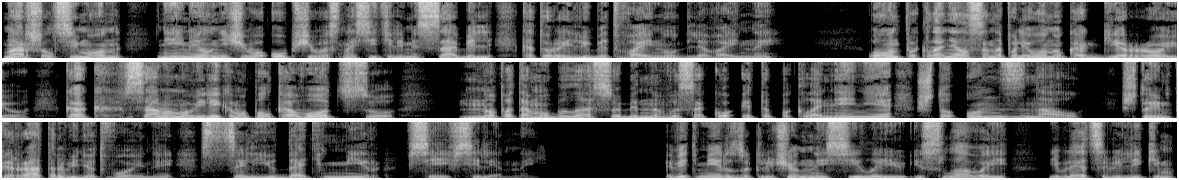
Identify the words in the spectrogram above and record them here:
Маршал Симон не имел ничего общего с носителями сабель, которые любят войну для войны. Он поклонялся Наполеону как герою, как самому великому полководцу, но потому было особенно высоко это поклонение, что он знал, что император ведет войны с целью дать мир всей вселенной. Ведь мир, заключенный силою и славой, является великим,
